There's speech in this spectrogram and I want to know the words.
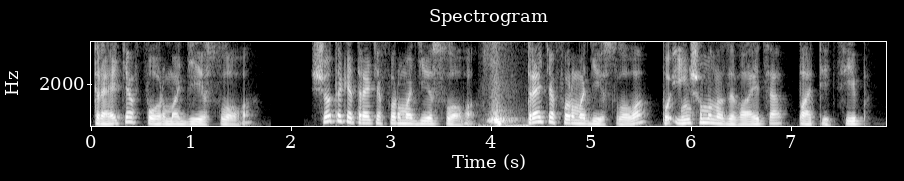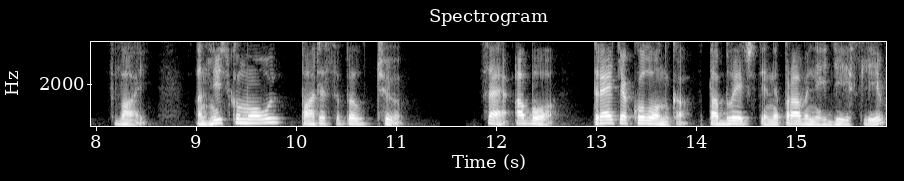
третя форма дієслова. Що таке третя форма дієслова? Третя форма дієслова по-іншому називається partizip 2, англійською мовою participle 2. Це або третя колонка в табличці неправильних дієслів.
